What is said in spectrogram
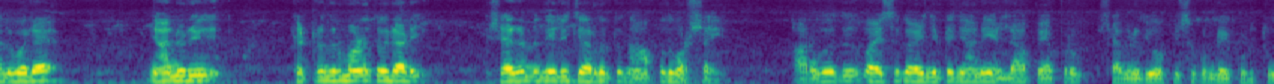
അതുപോലെ ഞാനൊരു കെട്ടിട നിർമ്മാണ തൊഴിലാളി. ക്ഷേമനിധിയിൽ ചേർന്നിട്ട് നാൽപ്പത് വർഷമായി. അറുപത് വയസ്സ് കഴിഞ്ഞിട്ട് ഞാൻ എല്ലാ പേപ്പറും ക്ഷേമനിധി ഓഫീസിൽ കൊണ്ടുപോയി കൊടുത്തു.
